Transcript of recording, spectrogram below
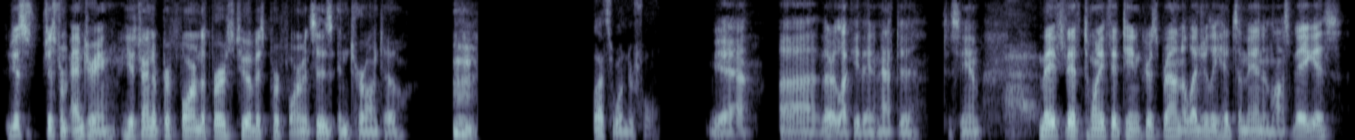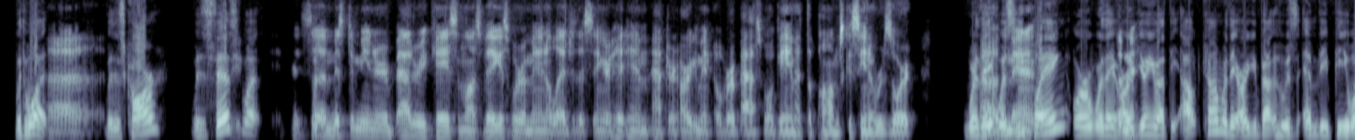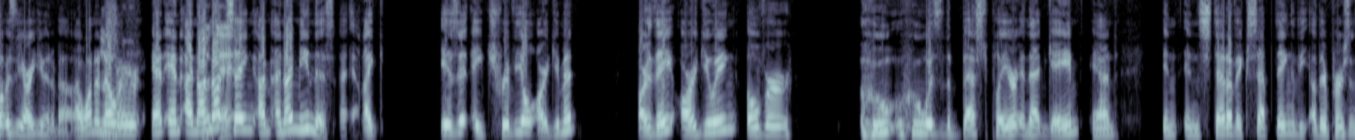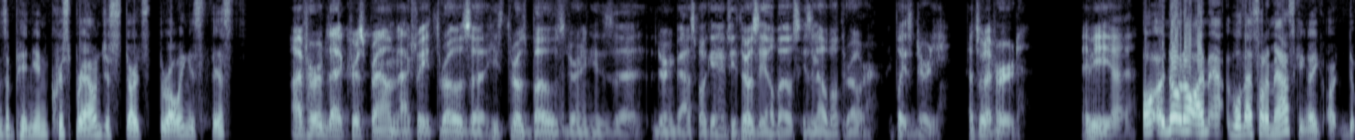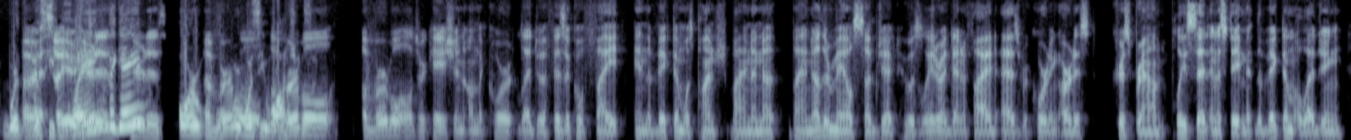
just just from entering, he was trying to perform the first two of his performances in Toronto. Well, that's wonderful. yeah, uh, they're lucky they didn't have to to see him. May fifth, twenty fifteen, Chris Brown allegedly hits a man in Las Vegas. With what? Uh, With his car? With his fist? What? It's What- a misdemeanor battery case in Las Vegas where a man alleged the singer hit him after an argument over a basketball game at the Palms Casino Resort. Were they? Uh, the was he playing, or were they the arguing about the outcome? Were they arguing about who was MVP? What was the argument about? I want to know. ver- And and, and I'm not saying, I'm, and I mean this. uh, Like, is it a trivial argument? Are they arguing over who who was the best player in that game? And in instead of accepting the other person's opinion, Chris Brown just starts throwing his fists. I've heard that Chris Brown actually throws uh, he throws bows during his uh, during basketball games. He throws the elbows. He's an elbow thrower. He plays dirty. That's what I've heard. Maybe uh Oh uh, no, no, I'm a- well. That's what I'm asking. Like, are, were, was right, he so here- playing the game, or, A verbal, or was he watching? a verbal, someone? a verbal altercation on the court led to a physical fight, and the victim was punched by an by another male subject who was later identified as recording artist Chris Brown. Police said in a statement, the victim alleging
